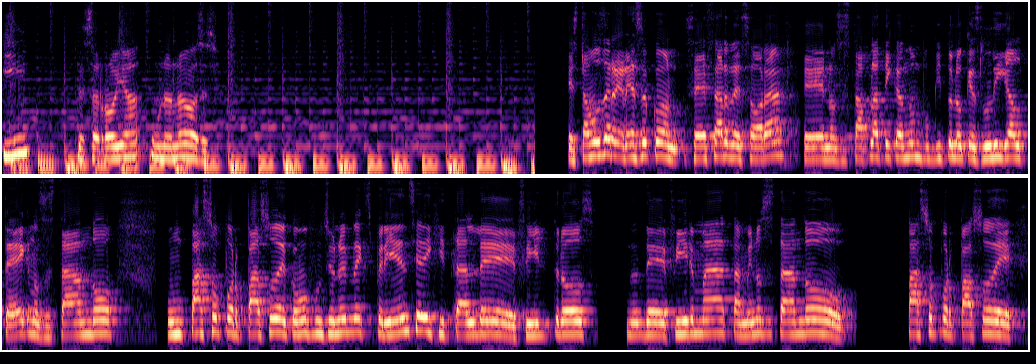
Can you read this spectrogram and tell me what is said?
y desarrolla una nueva sesión. Estamos de regreso con César de Sora. nos está platicando un poquito lo que es Legal Tech. Nos está dando un paso por paso de cómo funciona una experiencia digital de filtros, de firma. También nos está dando paso por paso de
